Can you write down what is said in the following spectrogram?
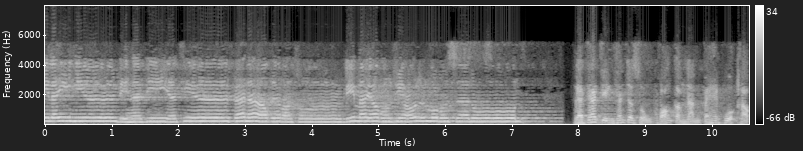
إليهم بهدية فناظرة بما يرجع المرسلون และแท้จริงฉันจะส่งของกำนันไปให้พวกเขา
